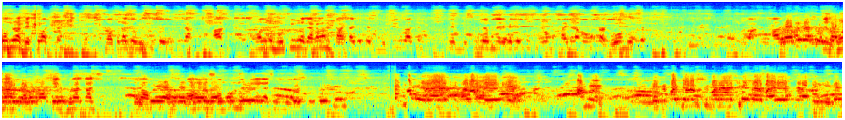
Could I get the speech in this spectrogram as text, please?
বন্ধুরা। দেখতে পাচ্ছ কতটা যে উঁচু সেই উঁচুটা। আর তোমাদেরকে মূর্তিগুলো দেখালাম, চার সাইডে যে মূর্তিগুলো আছে, সেই মূর্তিগুলো এখানে রেখে দিয়েছি। এবং সাইডে দেখো বন্ধুরা, ড্রোন উঠছে। আর যে ঘোড়া সেই ঘোড়ার কাজ ওরা অলরেডি সম্পূর্ণ হয়ে গেছে। সামনে যে বিপজ্জনক সীমানা আছে তার বাইরে আপনারা বেরিয়ে যান।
